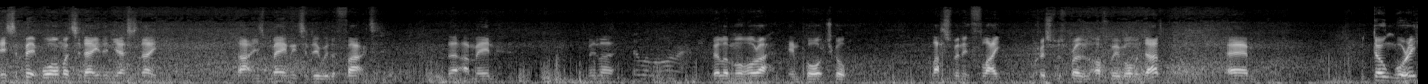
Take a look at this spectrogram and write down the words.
it's a bit warmer today than yesterday. That is mainly to do with the fact that I'm in Villa, Vilamoura in Portugal. Last minute flight, Christmas present off my mum and dad. Um, but don't worry,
